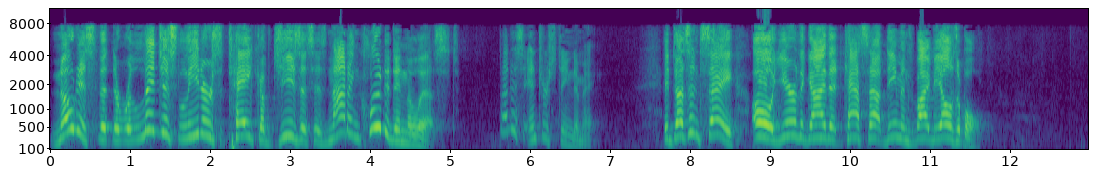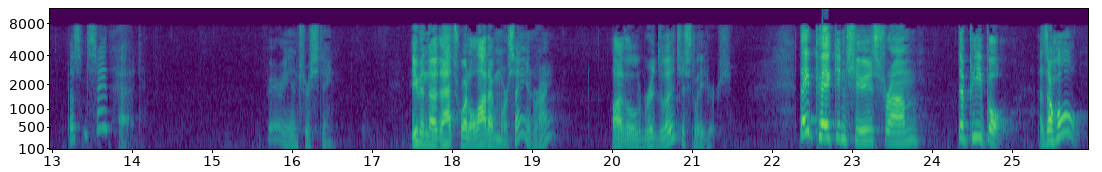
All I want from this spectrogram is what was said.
Notice that the religious leaders' take of Jesus is not included in the list. That is interesting to me. It doesn't say, oh, you're the guy that casts out demons by Beelzebul. It doesn't say that. Very interesting. Even though that's what a lot of them were saying, right? A lot of the religious leaders. They pick and choose from the people as a whole.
